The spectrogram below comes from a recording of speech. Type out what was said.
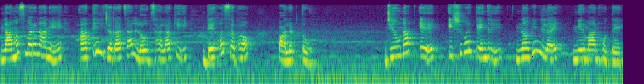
नामस्मरणाने आतील जगाचा लोभ झाला की देह स्वभाव पालटतो. जीवनात एक ईश्वर केंद्रित नवीन लय निर्माण होते.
